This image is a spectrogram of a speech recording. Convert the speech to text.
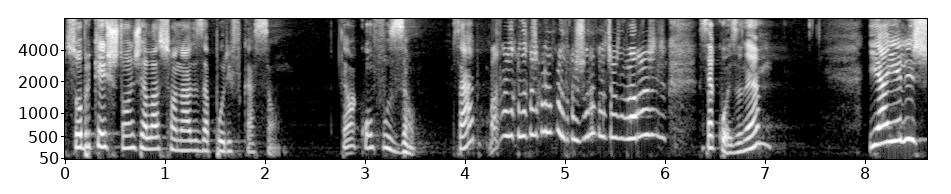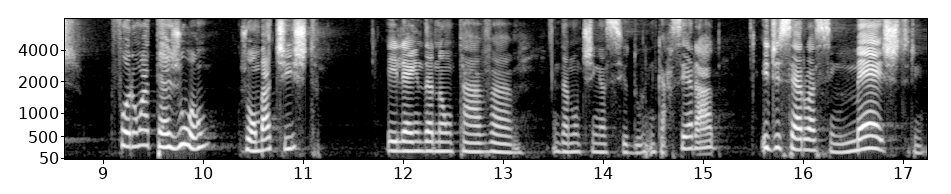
sobre questões relacionadas à purificação. Tem uma confusão, sabe? Essa coisa, né? E aí eles foram até João, João Batista. Ele ainda não estava, ainda não tinha sido encarcerado, e disseram assim: "Mestre,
